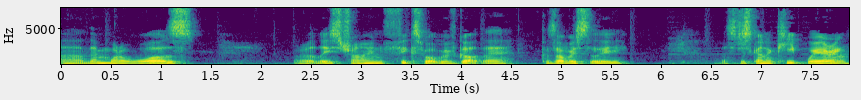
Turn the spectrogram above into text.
uh, than what it was, or at least try and fix what we've got there. Because obviously it's just going to keep wearing,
